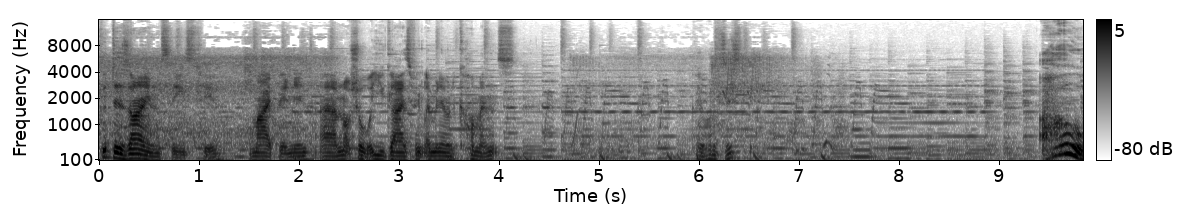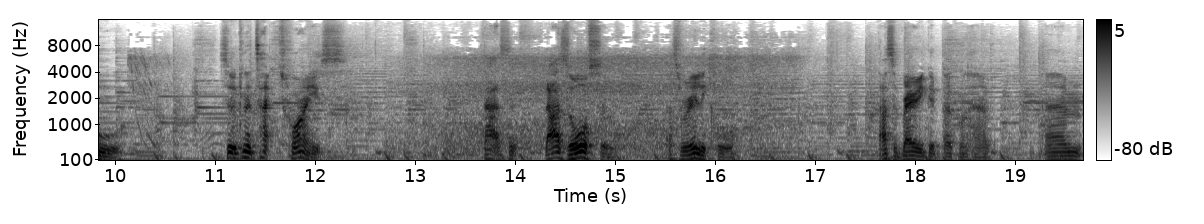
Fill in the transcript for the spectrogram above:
Good designs, these two, in my opinion. Uh, I'm not sure what you guys think. Let me know in the comments. Okay, what does this? Oh! So it can attack twice. That's that's awesome. That's really cool. That's a very good Pokemon to have. Um,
